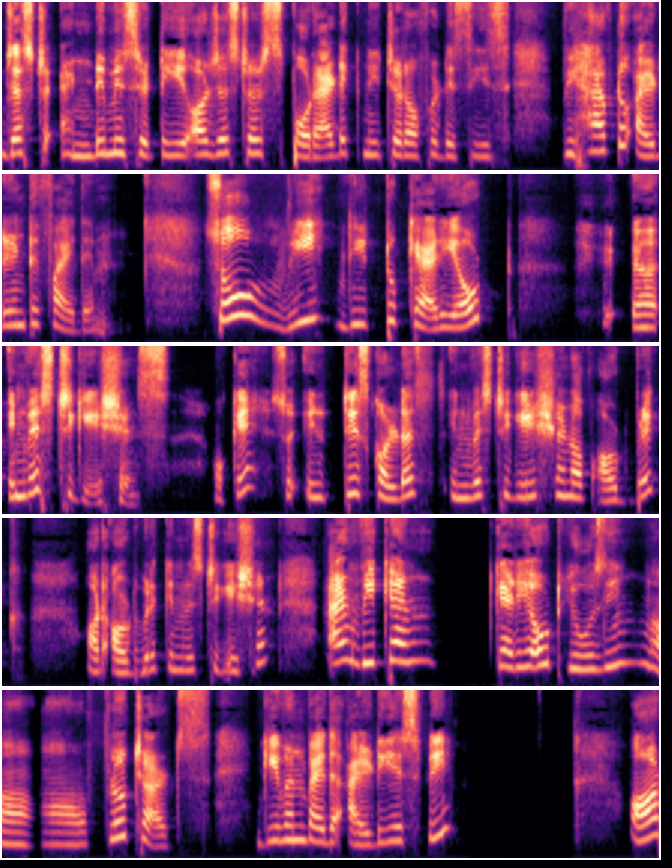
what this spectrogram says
just endemicity or just a sporadic nature of a disease. We have to identify them. So, we need to carry out uh, investigations okay? So it is called as investigation of outbreak or outbreak investigation and we can carry out using uh, flowcharts given by the IDSP or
